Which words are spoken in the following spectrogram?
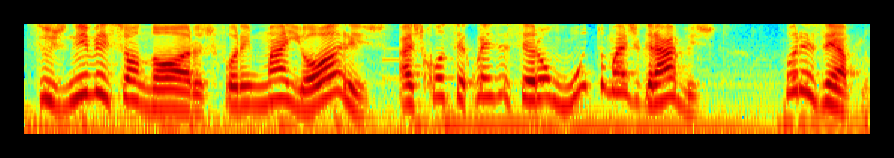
Se os níveis sonoros forem maiores, as consequências serão muito mais graves. Por exemplo,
